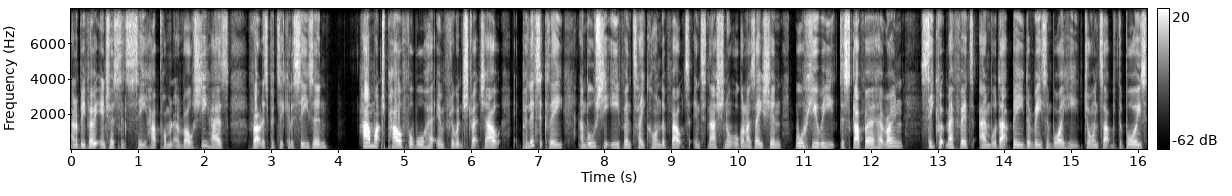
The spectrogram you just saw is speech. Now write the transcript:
it'll be very interesting to see how prominent a role she has throughout this particular season. How much powerful will her influence stretch out politically, and will she even take on the Vought International Organization? Will Hughie discover her own secret methods, and will that be the reason why he joins up with the boys?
